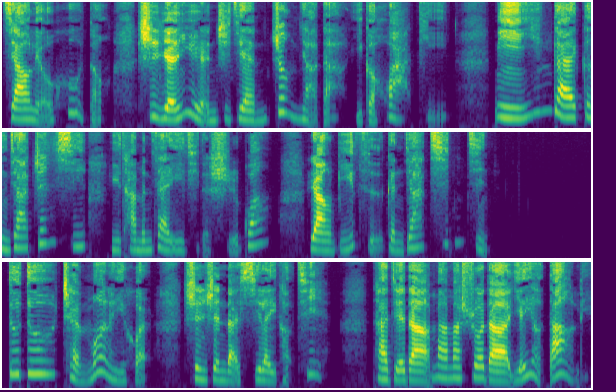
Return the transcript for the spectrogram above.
交流互动，是人与人之间重要的一个话题。”你应该更加珍惜与他们在一起的时光，让彼此更加亲近。嘟嘟沉默了一会儿，深深的吸了一口气。他觉得妈妈说的也有道理。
